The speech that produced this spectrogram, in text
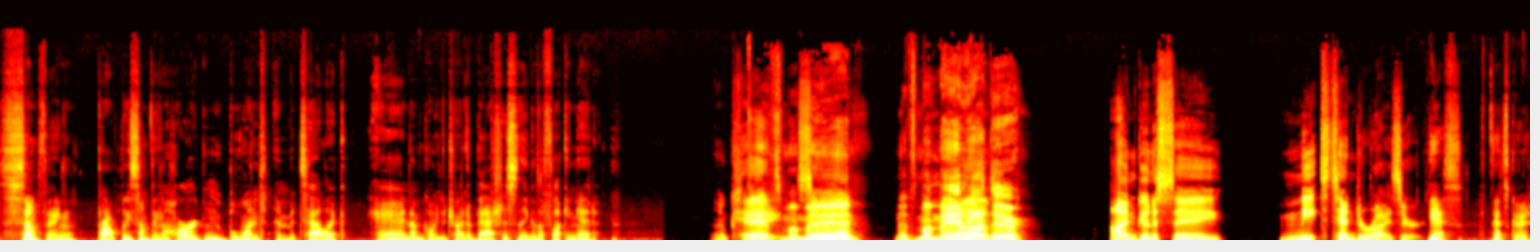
something, probably something hard and blunt and metallic, and I'm going to try to bash this thing in the fucking head. Okay, That's my so, man. That's my man right um, there. I'm gonna say meat tenderizer. Yes, that's good.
